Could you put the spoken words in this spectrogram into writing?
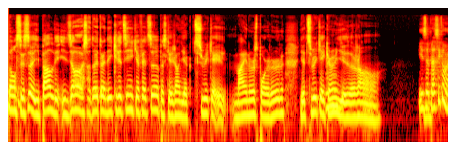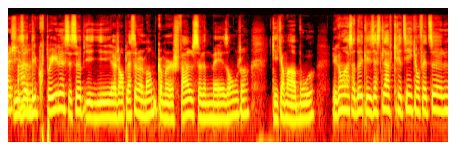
non c'est ça il parle des- il dit ah ça doit être un des chrétiens qui a fait ça parce que genre il a tué quel- minor spoiler là. il a tué quelqu'un Mhm. il a genre Il les a placés comme un Il les a cheval. découpés, là, c'est ça, puis il, il a genre placé un membre comme un cheval sur une maison, genre, qui est comme en bois. Puis comment ah, ça doit être les esclaves chrétiens qui ont fait ça, là.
